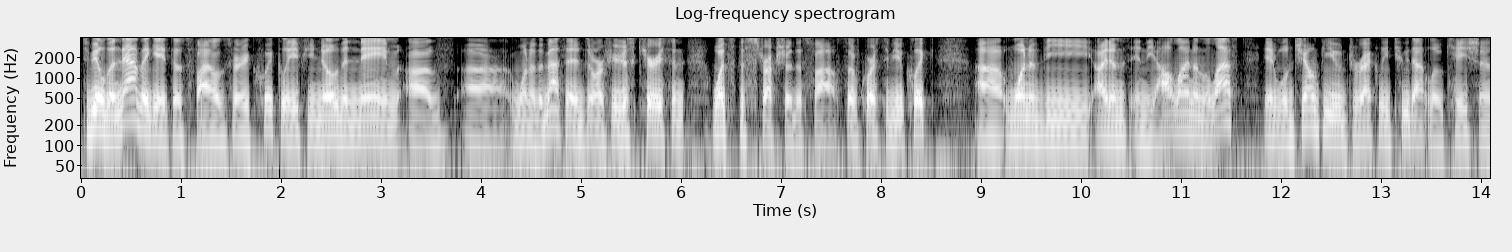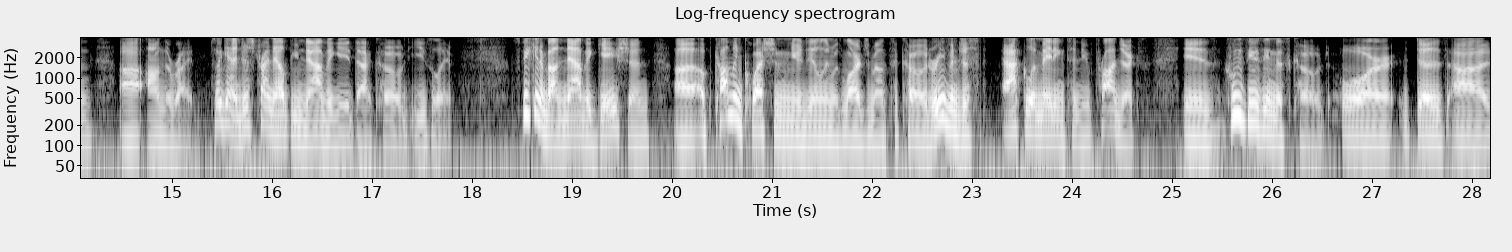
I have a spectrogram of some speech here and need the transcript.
to be able to navigate those files very quickly if you know the name of uh, one of the methods, or if you're just curious in what's the structure of this file. So of course, if you click uh, one of the items in the outline on the left, it will jump you directly to that location uh, on the right. So again, just trying to help you navigate that code easily. Speaking about navigation, uh, a common question when you're dealing with large amounts of code, or even just acclimating to new projects, is who's using this code? Or does, uh,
